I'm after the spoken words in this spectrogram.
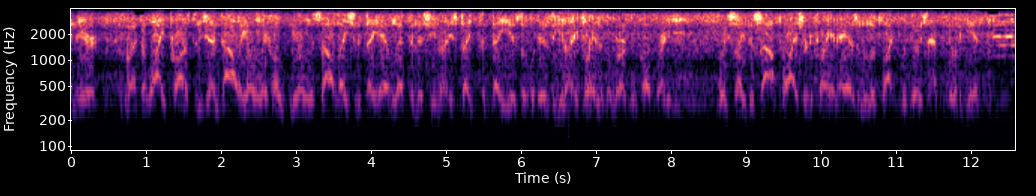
in here, but the white Protestant Gentile, the only hope the only salvation that they have left in this United States today is the, is the United Klans of America Incorporated. We saved the South twice, or the Klan has, and it looks like we just have to do it again.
